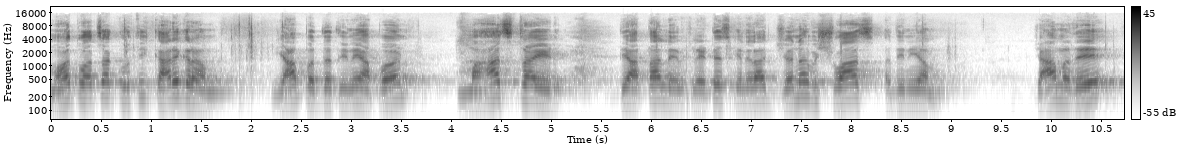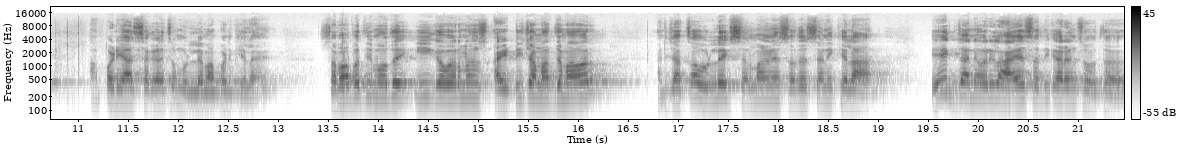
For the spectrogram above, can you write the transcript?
महत्त्वाचा कृती कार्यक्रम या पद्धतीने आपण महास्ट्राईड ते आता ले लेटेस्ट केलेला जनविश्वास अधिनियम ज्यामध्ये आपण या सगळ्याचं मूल्यमापन केलं आहे सभापती महोदय ई गव्हर्नन्स आय टीच्या माध्यमावर आणि ज्याचा उल्लेख सन्माननीय सदस्यांनी केला एक जानेवारीला आय एस अधिकाऱ्यांचं होतं.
